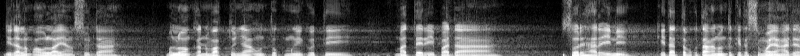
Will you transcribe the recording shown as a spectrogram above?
di dalam aula yang sudah meluangkan waktunya untuk mengikuti materi pada sore hari ini. Kita tepuk tangan untuk kita semua yang hadir.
